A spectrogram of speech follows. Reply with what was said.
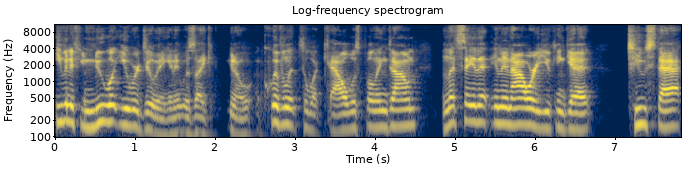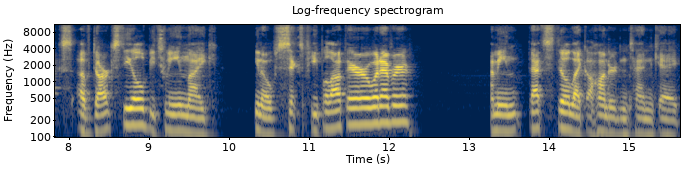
even if you knew what you were doing and it was like you know equivalent to what Cal was pulling down, and let's say that in an hour you can get two stacks of dark steel between like you know six people out there or whatever i mean that's still like 110k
